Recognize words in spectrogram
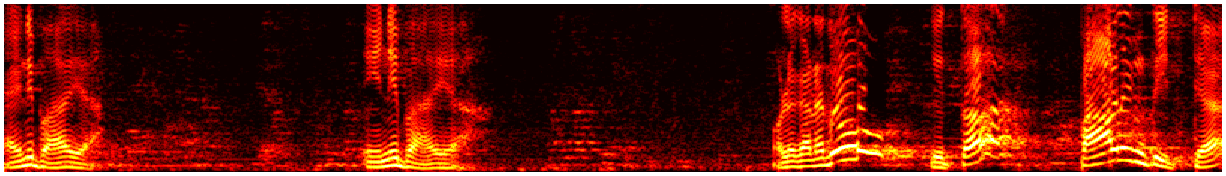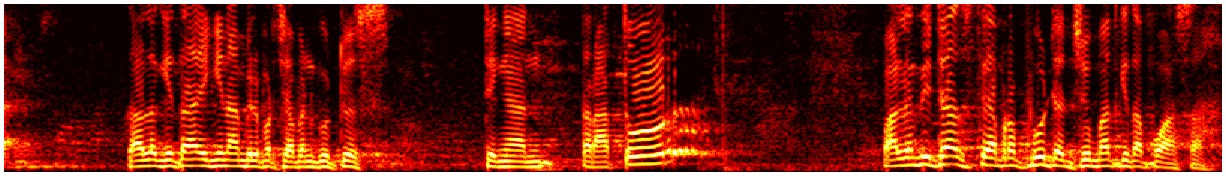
Nah, ini bahaya. Ini bahaya. Oleh karena itu kita paling tidak kalau kita ingin ambil perjamuan kudus dengan teratur paling tidak setiap Rabu dan Jumat kita puasa.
